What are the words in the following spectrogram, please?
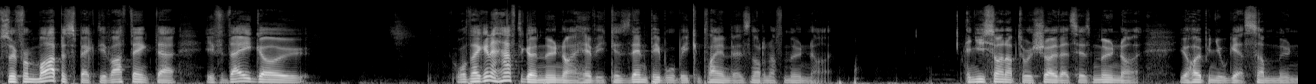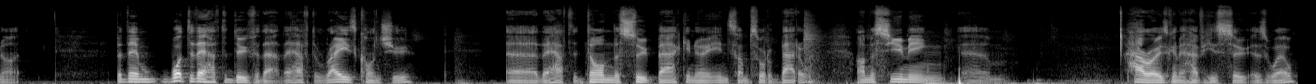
So from my perspective, I think that if they go, well, they're going to have to go Moon Knight heavy because then people will be complaining that there's not enough Moon Knight. And you sign up to a show that says Moon Knight, you're hoping you'll get some Moon Knight. But then, what do they have to do for that? They have to raise Khonshu. Uh, they have to don the suit back, you know, in some sort of battle. I'm assuming um, Harrow's going to have his suit as well,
